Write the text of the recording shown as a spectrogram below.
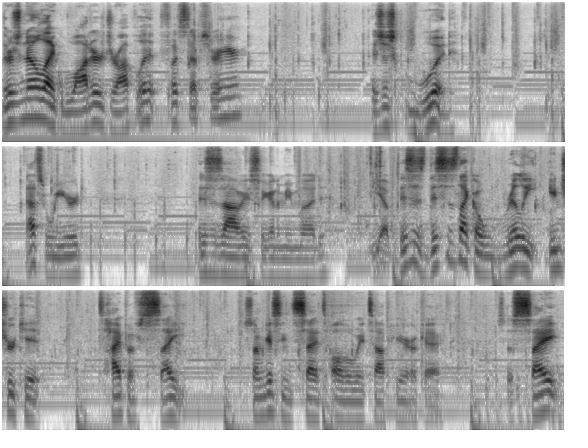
There's no like water droplet footsteps right here. It's just wood. That's weird. This is obviously gonna be mud. Yep, this is this is like a really intricate type of site. So I'm guessing site's all the way top here. Okay. So site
